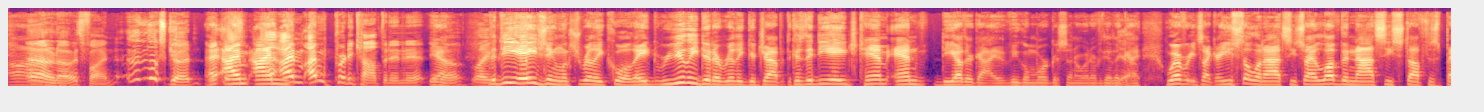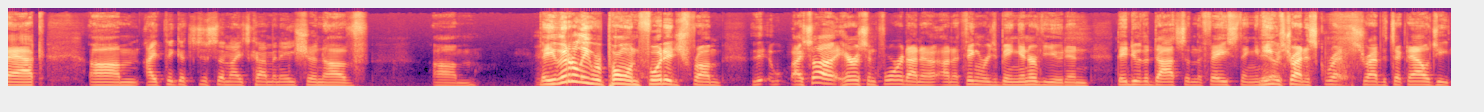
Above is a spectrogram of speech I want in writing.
I don't know. It's fine. It looks good. I- looks- I'm- I'm- I'm, I'm pretty confident in it. You yeah, know, like the de aging looks really cool. They really did a really good job because they de aged him and the other guy, Viggo Mortensen or whatever the other Yeah. guy. Whoever, it's like, are you still a Nazi? So I love the Nazi stuff is back. Um, I think it's just a nice combination of. Um, they literally were pulling footage from. I saw Harrison Ford on a on a thing where he's being interviewed, and they do the dots in the face thing, and he was trying to scra- describe the technology.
